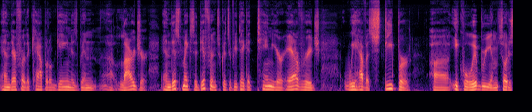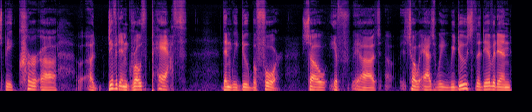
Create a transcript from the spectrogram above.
and therefore the capital gain has been uh, larger. And this makes a difference because if you take a 10 year average, we have a steeper uh, equilibrium, so to speak, cur- uh, a dividend growth path than we do before. So if uh, so, as we reduce the dividend,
